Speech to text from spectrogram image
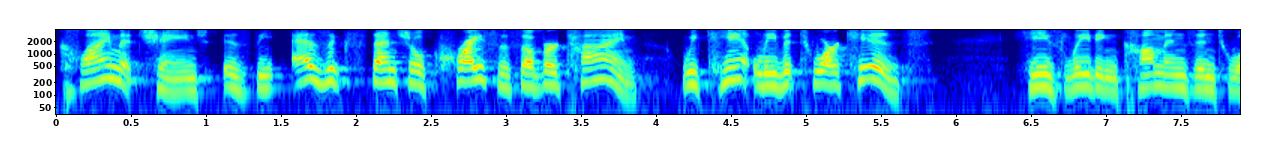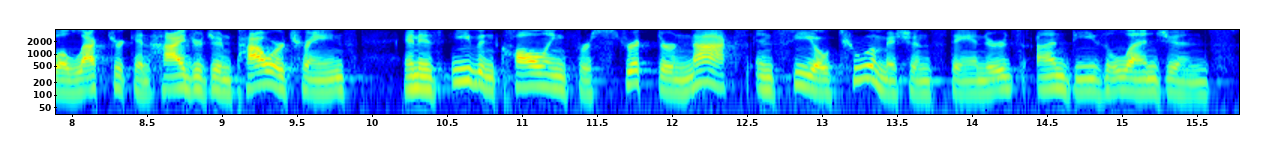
Climate change is the existential crisis of our time. We can't leave it to our kids. He's leading Cummins into electric and hydrogen powertrains and is even calling for stricter NOx and CO2 emission standards on diesel engines.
